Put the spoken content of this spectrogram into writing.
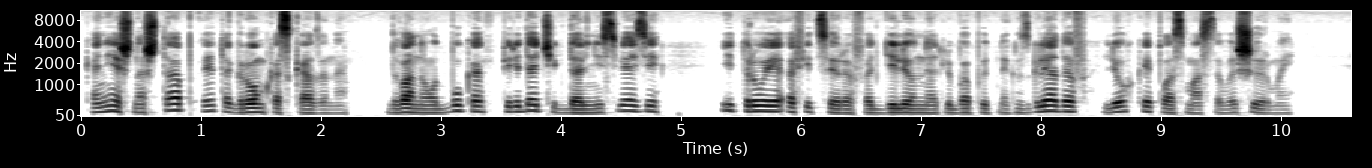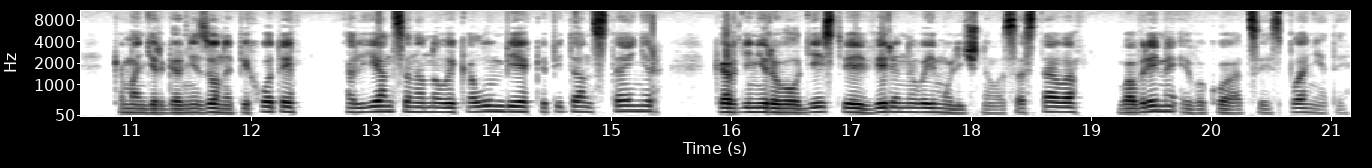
Конечно, штаб – это громко сказано. Два ноутбука, передатчик дальней связи – и трое офицеров, отделенные от любопытных взглядов легкой пластмассовой ширмой. Командир гарнизона пехоты Альянса на Новой Колумбии капитан Стайнер координировал действия веренного ему личного состава во время эвакуации с планеты.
